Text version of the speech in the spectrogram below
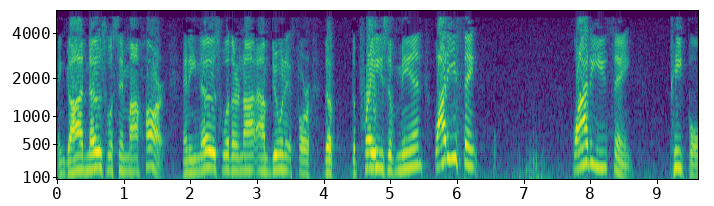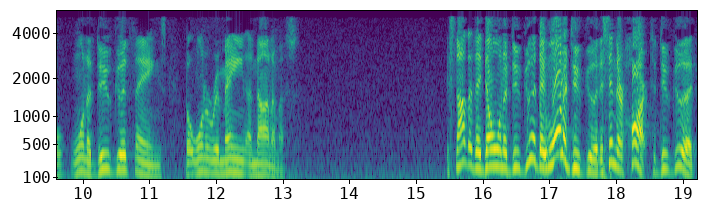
And God knows what's in my heart. And He knows whether or not I'm doing it for the, the praise of men. Why do you think why do you think people want to do good things but want to remain anonymous? It's not that they don't want to do good. They want to do good. It's in their heart to do good.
